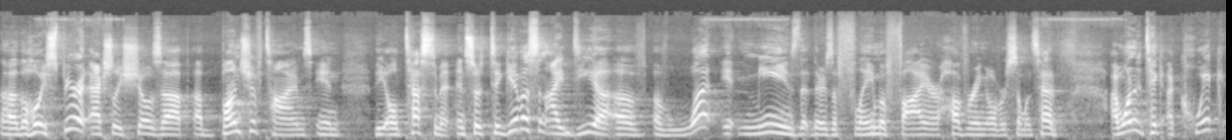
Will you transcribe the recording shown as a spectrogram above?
Uh, the Holy Spirit actually shows up a bunch of times in the Old Testament. And so, to give us an idea of, of what it means that there's a flame of fire hovering over someone's head, I wanted to take a quick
